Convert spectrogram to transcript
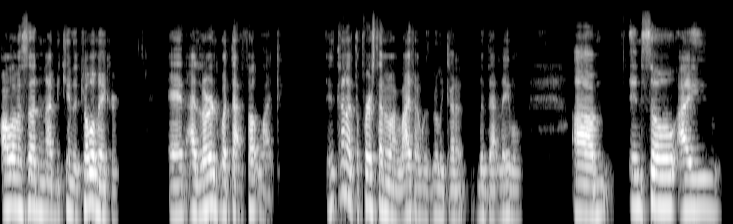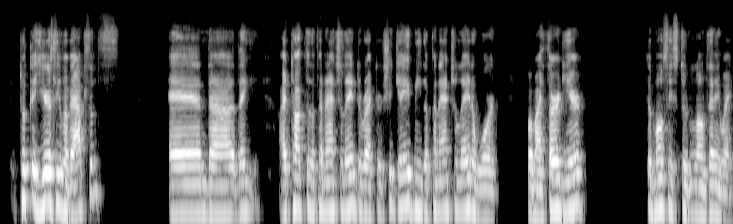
all of a sudden I became the troublemaker, and I learned what that felt like. It's kind of like the first time in my life I was really kind of with that label, um, and so I took a year's leave of absence, and uh, they. I talked to the financial aid director. She gave me the financial aid award for my third year, because mostly student loans anyway.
